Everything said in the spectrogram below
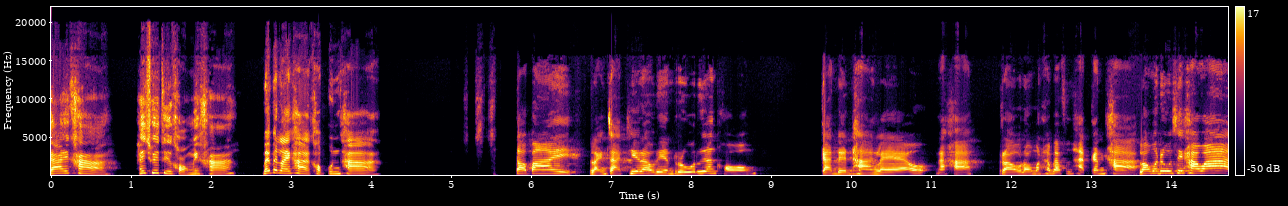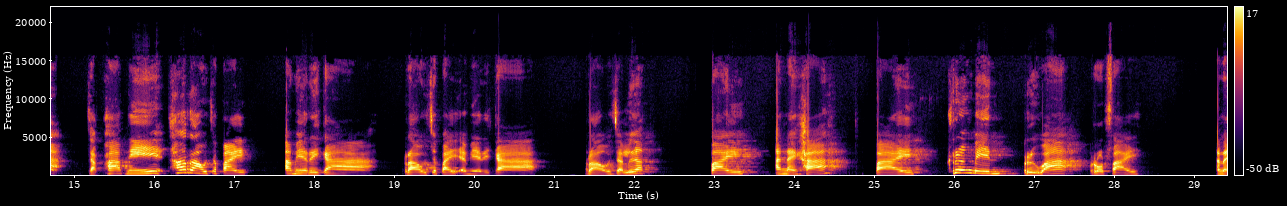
ได้ค่ะ ให้ช่วยถือของไหมคะ ไม่เป็นไรค่ะ ขอบคุณค่ะ ต่อไปหลังจากที่เราเรียนรู้เรื่องของการเดินทางแล้วนะคะ เราเรามาทำแบบฝึกหัดกันค่ะ เรามาดูสิคะว่า จากภาพนี้ถ้าเราจะไปอเมริกา เราจะไปอเมริกา เราจะเลือกไปอันไหนคะ ไป เครื่องบิน หรือว่ารถไฟ อันไหน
